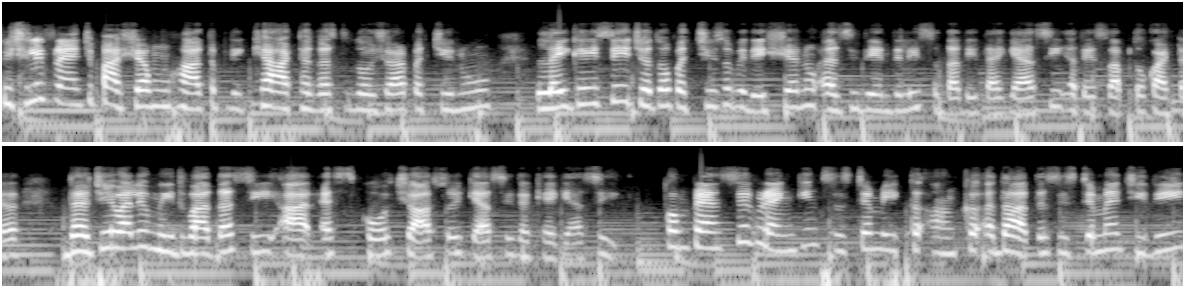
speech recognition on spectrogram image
ਪਿਛਲੀ ਫ੍ਰੈਂਚ ਭਾਸ਼ਾ ਮੁਹਾਰਤ ਪ੍ਰੀਖਿਆ 8 ਅਗਸਤ 2025 ਨੂੰ ਲਈ ਗਈ ਸੀ, ਜਦੋਂ 2500 ਵਿਦੇਸ਼ੀਆਂ ਨੂੰ ਅਰਜ਼ੀ ਦੇਣ ਦੇ ਲਈ ਸੱਦਾ ਦਿੱਤਾ ਗਿਆ ਸੀ ਅਤੇ ਸਭ ਤੋਂ ਘੱਟ ਦਰਜੇ ਵਾਲੇ ਉਮੀਦਵਾਰ ਦਾ CRS ਸਕੋਰ 481 ਰੱਖਿਆ ਗਿਆ ਸੀ। ਕੰਪ੍ਰੈਂਸਿਵ ਰੈਂਕਿੰਗ ਸਿਸਟਮ ਇੱਕ ਅੰਕ ਆਧਾਰਿਤ ਸਿਸਟਮ ਹੈ, ਜਿਹਦੀ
